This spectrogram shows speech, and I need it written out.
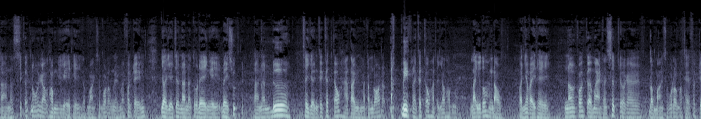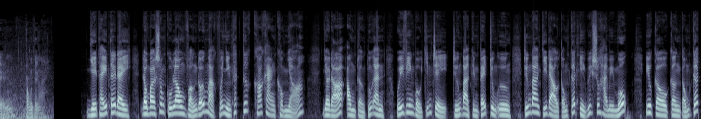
là nó sẽ kết nối giao thông như vậy thì đồng bằng sông cửu long này mới phát triển. Do vậy cho nên là tôi đề nghị đề xuất là nên đưa xây dựng cái kết cấu hạ tầng mà trong đó đặc biệt là kết cấu hạ tầng giao thông là yếu tố hàng đầu. Và như vậy thì nó có cơ may sản xuất cho cái đồng bằng sông cửu long có thể phát triển trong tương lai. Dễ thấy tới đây, đồng bằng sông Cửu Long vẫn đối mặt với những thách thức khó khăn không nhỏ. Do đó, ông Trần Tuấn Anh, Ủy viên Bộ Chính trị, trưởng ban Kinh tế Trung ương, trưởng ban chỉ đạo tổng kết nghị quyết số 21, yêu cầu cần tổng kết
